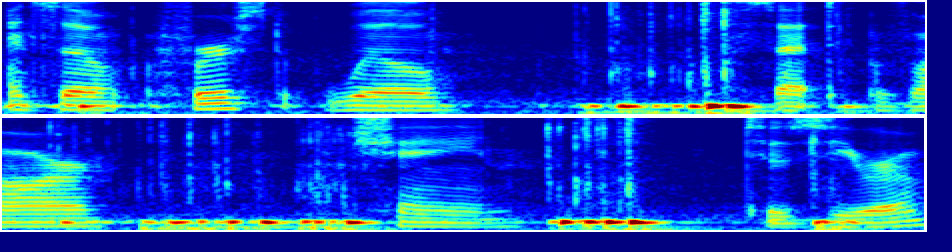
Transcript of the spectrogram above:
and so first we'll set var chain to zero.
